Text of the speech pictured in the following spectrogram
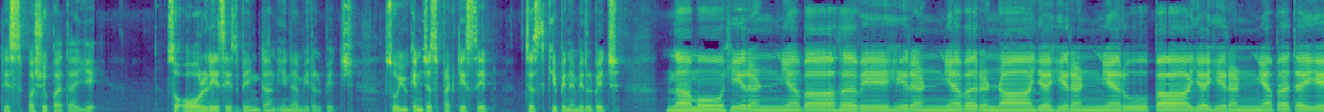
this Pashupata Ye. So, all this is being done in a middle pitch. So, you can just practice it, just keep in a middle pitch. नमो हिरण्यबाहवे हिरण्यवर्णाय हिरण्यरूपाय हिरण्यपतये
